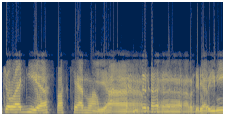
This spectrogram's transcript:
Muncul lagi ya setelah sekian lama. Iya, benar. Jadi hari ini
